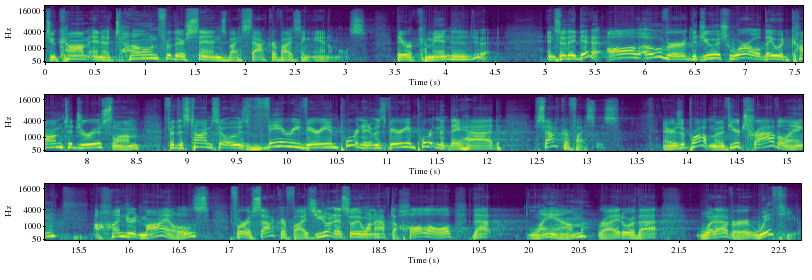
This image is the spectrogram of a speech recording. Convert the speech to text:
to come and atone for their sins by sacrificing animals. They were commanded to do it. And so they did it. All over the Jewish world, they would come to Jerusalem for this time. So it was very, very important. It was very important that they had sacrifices. Now, here's a problem. If you're traveling 100 miles for a sacrifice, you don't necessarily want to have to haul that lamb, right, or that whatever with you.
